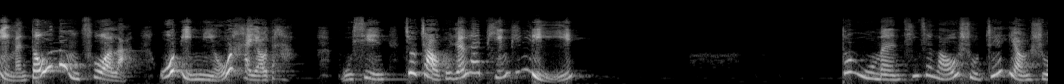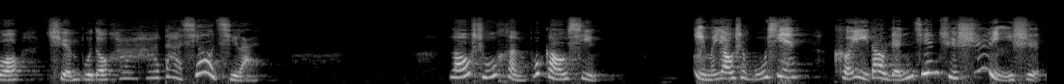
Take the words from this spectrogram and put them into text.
你们都弄错了，我比牛还要大，不信就找个人来评评理。”动物们听见老鼠这样说，全部都哈哈大笑起来。老鼠很不高兴：“你们要是不信。”可以到人间去试一试。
